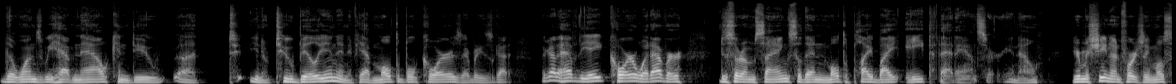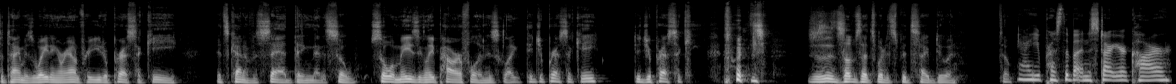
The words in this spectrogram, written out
The ones we have now can do, uh, t- you know, two billion. And if you have multiple cores, everybody's got, I got to have the eight core, whatever. Just what I'm saying. So then multiply by eight that answer. You know, your machine, unfortunately, most of the time is waiting around for you to press a key. It's kind of a sad thing that it's so so amazingly powerful and it's like, did you press a key? Did you press a key? Just in some sense, what it's been type doing. So yeah, you press the button to start your car.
